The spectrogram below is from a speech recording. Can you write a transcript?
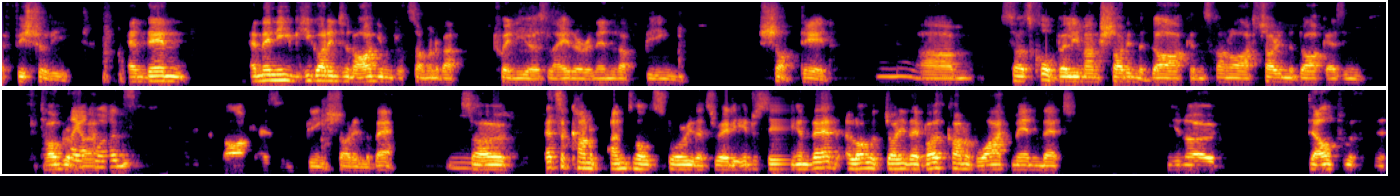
officially. And then and then he, he got into an argument with someone about 20 years later and ended up being shot dead. No. Um, so it's called Billy Monk Shot in the Dark, and it's kind of like shot in the dark as in photographer. Play on words. dark as in being shot in the back. Mm. So that's a kind of untold story that's really interesting. And that, along with Johnny, they're both kind of white men that, you know, dealt with the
